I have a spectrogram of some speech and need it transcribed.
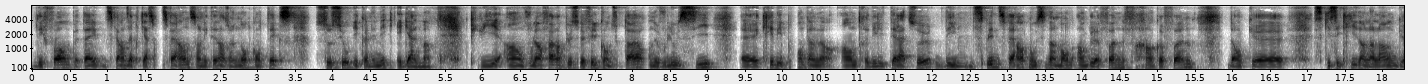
des formes, peut-être différentes applications différentes si on était dans un autre contexte socio-économique également. Puis, en voulant faire un peu ce fil conducteur, on a voulu aussi euh, créer des ponts dans, entre des littératures, des disciplines différentes, mais aussi dans le monde anglophone, francophone. Donc, euh, ce qui s'écrit dans la langue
